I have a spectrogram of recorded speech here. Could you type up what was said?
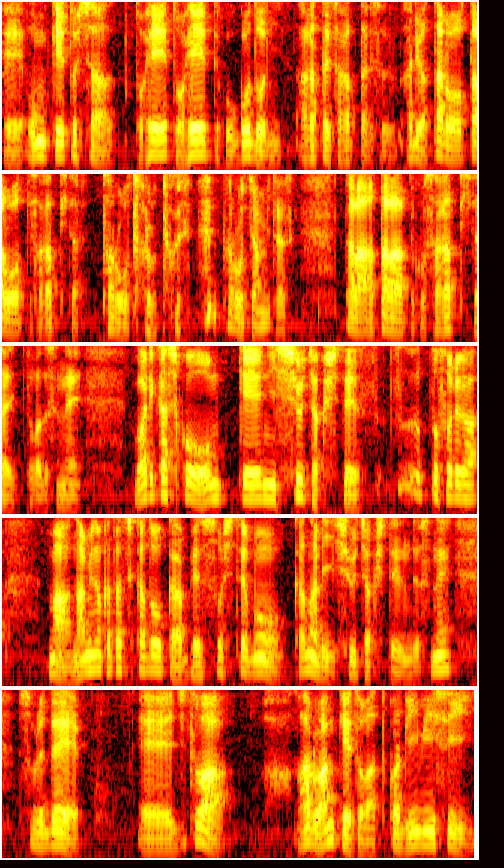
えー、音形としては「トヘートヘー」ってこう5度に上がったり下がったりする。あるいは「太郎太郎」って下がってきたり「太郎太郎」とか太郎ちゃんみたいです「タラタラ」ってこう下がってきたりとかですね。わりかしこう音形に執着してずっとそれがまあ波の形かどうかは別としてもかなり執着してるんですね。それで、えー、実はあるアンケートがあってこれは BBC、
